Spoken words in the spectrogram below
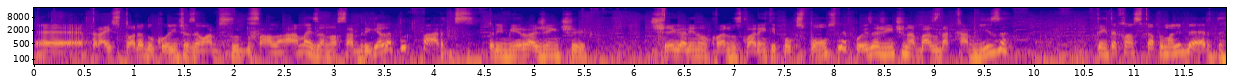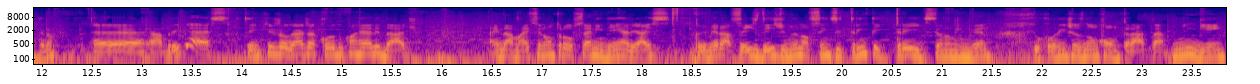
é, para a história do Corinthians é um absurdo falar, mas a nossa briga ela é por partes. Primeiro a gente chega ali no, nos 40 e poucos pontos, depois a gente, na base da camisa, tenta classificar para uma liberta, entendeu? É, a briga é essa. Tem que jogar de acordo com a realidade. Ainda mais se não trouxer ninguém, aliás, primeira vez desde 1933, se eu não me engano, que o Corinthians não contrata ninguém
